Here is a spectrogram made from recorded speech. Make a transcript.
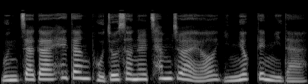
문자가 해당 보조선을 참조하여 입력됩니다.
